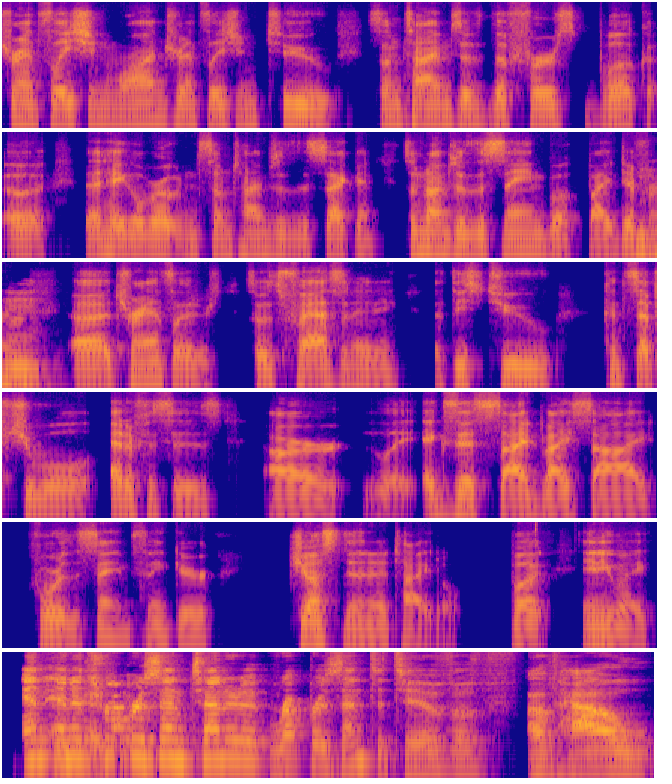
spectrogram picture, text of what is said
translation one translation two sometimes of the first book uh, that hegel wrote and sometimes of the second sometimes of the same book by different mm-hmm. uh, translators so it's fascinating that these two conceptual edifices are like, exist side by side for the same thinker just in a title but anyway, and and it's representative representative of of how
